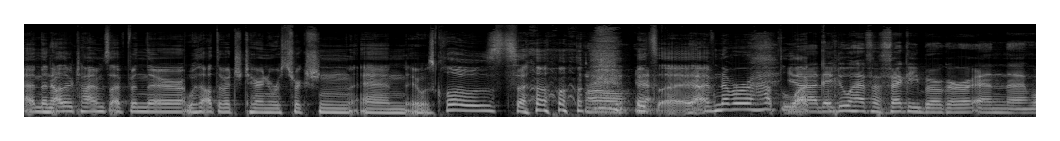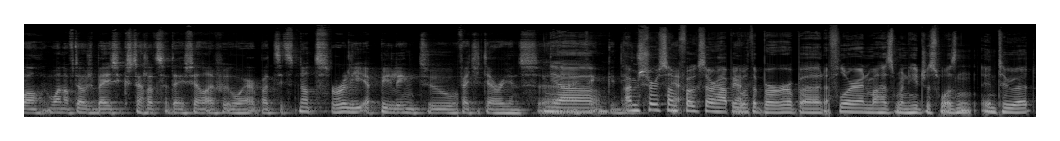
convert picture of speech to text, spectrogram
And then No. other times I've been there without the vegetarian restriction and it was closed. So Oh, it's yeah, uh, yeah. I've never had the Yeah, luck. they do have a veggie burger and uh, well, one of those basic salads that they sell everywhere, but it's not really appealing to vegetarians. Uh, yeah, I think. indeed. I'm sure some Yeah. folks are happy with the burger, but Florian, my husband, he just wasn't into it.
